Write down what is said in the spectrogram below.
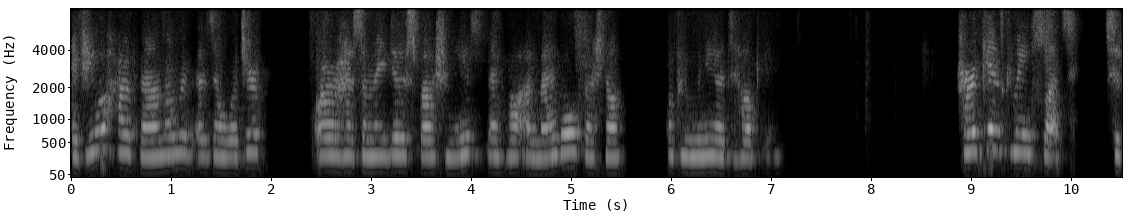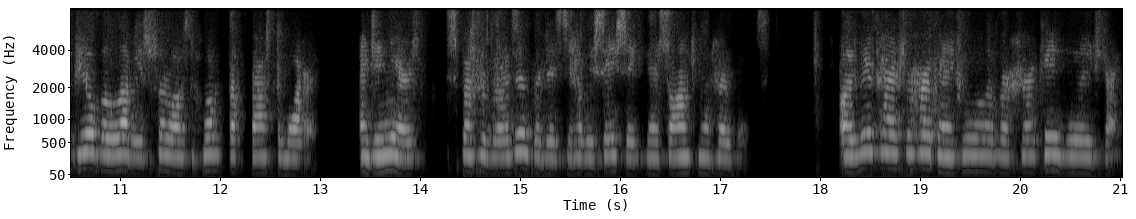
If you have a family member that's in wheelchair or has some major special needs, then call a medical professional or community to help you. Hurricanes can make floods, build levees for us to hold back the water. Engineers, special roads and bridges to help you stay safe during storms from the hurricanes. Always be prepared for hurricanes you will ever hurricane really strike.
